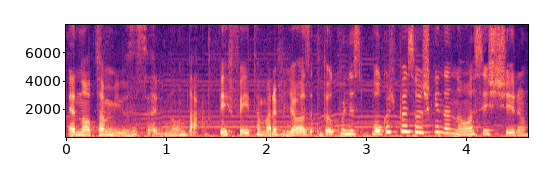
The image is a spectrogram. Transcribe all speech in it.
é nota mil, sério, não dá. Perfeita, maravilhosa. Eu conheço poucas pessoas que ainda não assistiram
